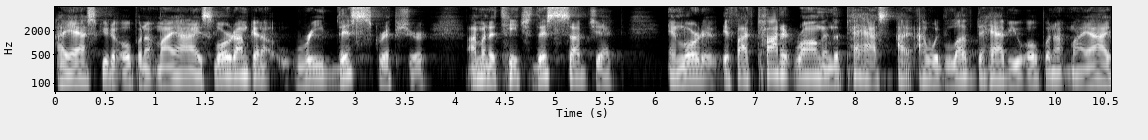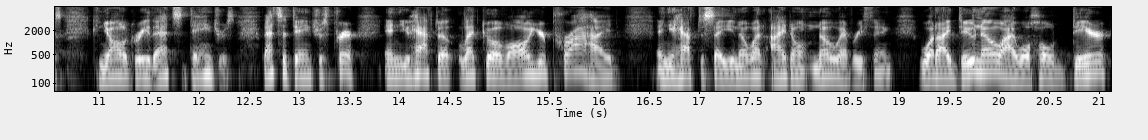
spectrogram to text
I ask you to open up my eyes. Lord, I'm going to read this scripture. I'm going to teach this subject. And Lord, if I've taught it wrong in the past, I, I, would love to have you open up my eyes. Can you all agree? That's dangerous. That's a dangerous prayer. And you have to let go of all your pride and you have to say, you know what? I don't know everything. What I do know, I will hold dear.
